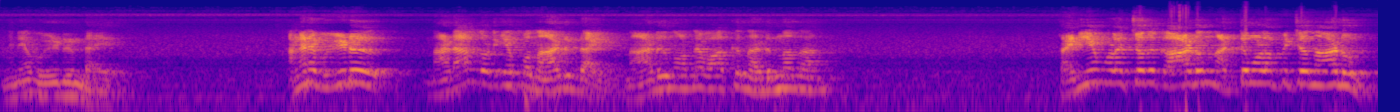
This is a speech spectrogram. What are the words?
അങ്ങനെ വീടുണ്ടായത്. അങ്ങനെ വീട് നടാൻ തുടങ്ങിയപ്പോൾ നാടുണ്ടായി. നാട് എന്ന് പറഞ്ഞ വാക്ക് നടുന്നതാണ്. തനിയെ മുളച്ചത് കാടും നട്ടുമുളപ്പിച്ചത് നാടും.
